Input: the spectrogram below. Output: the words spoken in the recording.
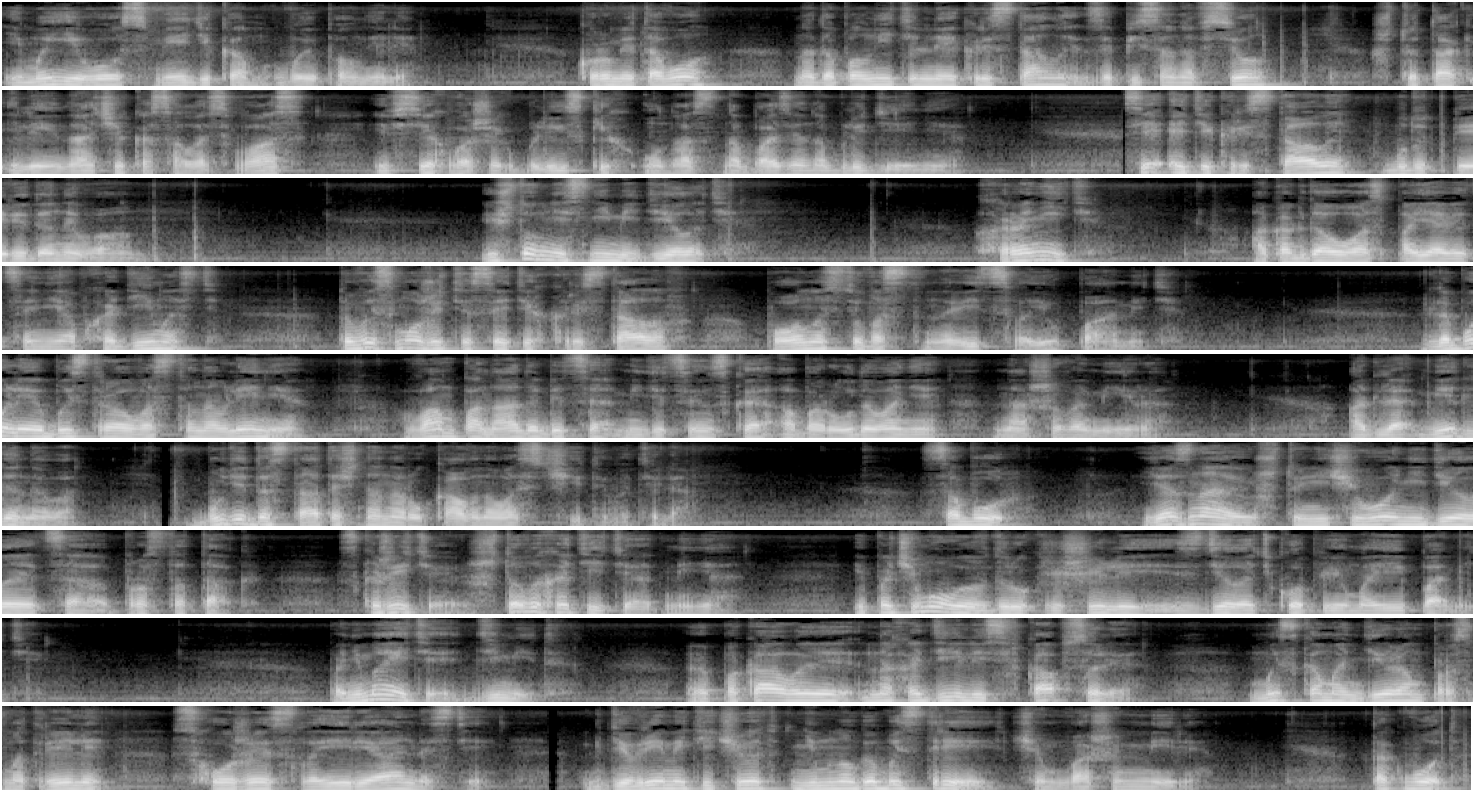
и мы его с медиком выполнили. Кроме того, на дополнительные кристаллы записано все, что так или иначе касалось вас и всех ваших близких у нас на базе наблюдения. Все эти кристаллы будут переданы вам. И что мне с ними делать? Хранить. А когда у вас появится необходимость, то вы сможете с этих кристаллов полностью восстановить свою память. Для более быстрого восстановления вам понадобится медицинское оборудование нашего мира. А для медленного будет достаточно нарукавного считывателя. Сабур, я знаю, что ничего не делается просто так – Скажите, что вы хотите от меня? И почему вы вдруг решили сделать копию моей памяти? Понимаете, Демид, э, пока вы находились в капсуле, мы с командиром просмотрели схожие слои реальности, где время течет немного быстрее, чем в вашем мире. Так вот,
